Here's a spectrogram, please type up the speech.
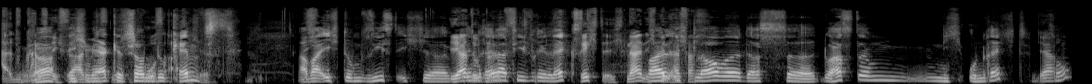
also du kannst Ja, nicht sagen, ich merke schon, du kämpfst. Ist. Aber ich, du siehst, ich äh, Ja, bin du- relativ relaxed. Richtig, nein, ich weil bin ich einfach. glaube, dass äh, du hast ähm, nicht Unrecht. Ja. So.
